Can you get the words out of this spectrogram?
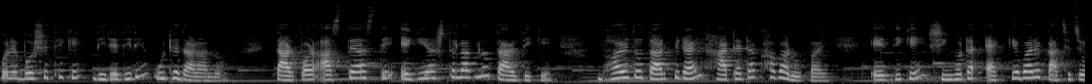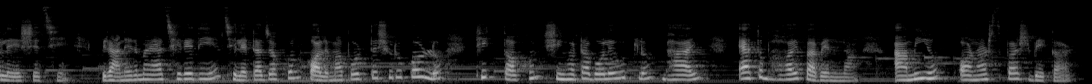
করে বসে থেকে ধীরে ধীরে উঠে দাঁড়াল। তারপর আস্তে আস্তে এগিয়ে আসতে লাগল তার দিকে। ভয়ে তো তার প্রায় হার্ট অ্যাটাক হবার উপায়। এদিকে সিংহটা একেবারে কাছে চলে এসেছে। প্রাণের মায়া ছেড়ে দিয়ে ছেলেটা যখন কলেমা পড়তে শুরু করল, ঠিক তখন সিংহটা বলে উঠল, ভাই, এত ভয় পাবেন না। আমিও অনার্স পাস বেকার।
